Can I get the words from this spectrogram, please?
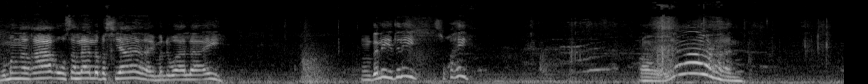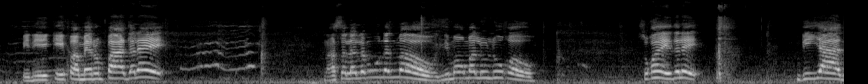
Gumanga ka, kusang lalabas yan. Ay, maniwala eh. Hmm, dali, dali. Sukay. Oh, yan. Piniki pa, meron pa, dali. Nasa lalamunan mo, hindi mo ako maluluko. Sukay, dali. Hindi yan.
